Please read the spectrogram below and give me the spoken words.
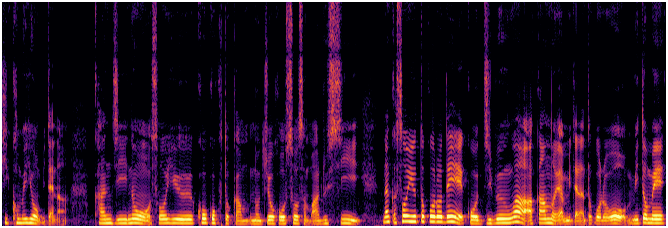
引っ込めようみたいな。感じのそういう広告とかの情報操作もあるしなんかそういうところでこう自分はあかんのやみたいなところを認め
